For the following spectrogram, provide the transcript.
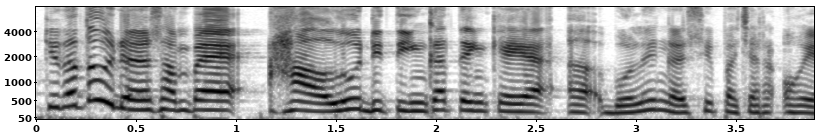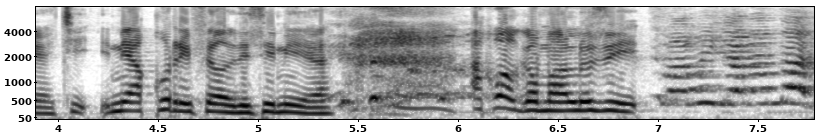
kita tuh udah sampai halu di tingkat yang kayak "Eh, boleh nggak sih pacaran? Oh ya Ci, ini aku reveal di sini ya. aku agak malu sih. Suami jangan Tan.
